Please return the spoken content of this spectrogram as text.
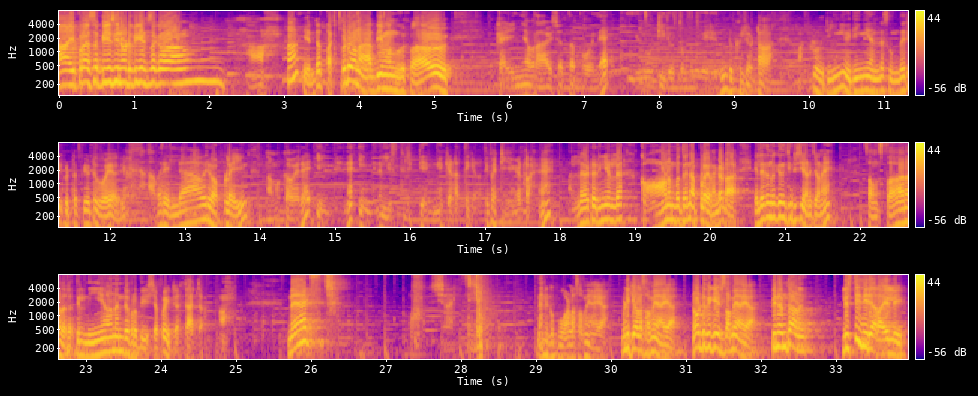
ആ ഇപ്രാവശ്യം P C notifications ഒക്കെ ആഹാ, എന്റെ തക്കിടുവാണ് ആദ്യം വന്നത്. കഴിഞ്ഞ പ്രാവശ്യത്തെ പോലെ ഇരുന്നൂറ്റി ഇരുപത്തി ഒമ്പത് പേരൊന്നും എടുക്കില്ല കേട്ടോ. മക്കൾ ഒരുങ്ങി ഒരുങ്ങി നല്ല സുന്ദരി കുട്ടപ്പിയായിട്ട് പോയാൽ മതി. അവരെല്ലാവരും അപ്ലൈ ചെയ്യും. നമുക്കവരെ ഇങ്ങനെ ഇങ്ങനെ ലിസ്റ്റിലിട്ട് എങ്ങനെ കിടത്തി കിടത്തി പറ്റിയും കേട്ടോ. ഏഹ് നല്ലതായിട്ട് ഒരുങ്ങിയല്ല. കാണുമ്പോൾ തന്നെ അപ്ലൈ ചെയ്യണം കേട്ടോ. എല്ലാവരും നോക്കി ചിരിച്ചു കാണിച്ചാണേ. സംസ്ഥാന തലത്തിൽ നീയാണ് എന്റെ പ്രതീക്ഷ. പോയിട്ട് ടാറ്റ. ആ. നെക്സ്റ്റ് നിനക്ക് പോകാനുള്ള സമയമായ? വിളിക്കാനുള്ള സമയമായ? നോട്ടിഫിക്കേഷൻ സമയമായ? പിന്നെന്താണ്? ലിസ്റ്റ് തീരാറായല്ലേ?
